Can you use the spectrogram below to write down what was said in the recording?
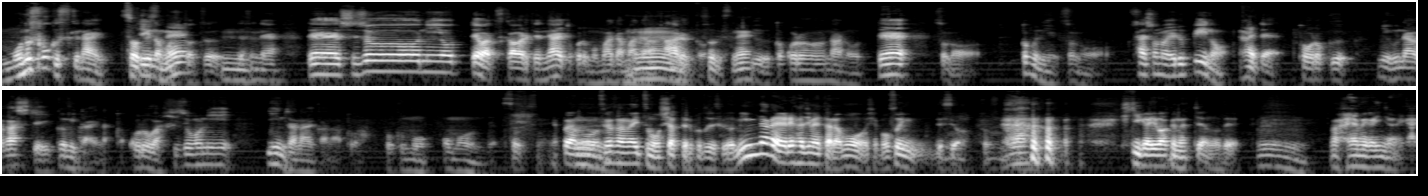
ものすごく少ないっていうのも。一つですね。で、市場によっては使われてないところもまだまだあると。いうところなので、その、特にその、最初の LP のはいで登録に促していくみたいなところは非常にいいんじゃないかなとは僕も思うんで。そうですね。やっぱりあの、うん菅さんがいつもおっしゃってることですけど、みんながやり始めたらもうやっぱ遅いんですよ。そうですね。引きが弱くなっちゃうので、うん。まあ早めがいいんじゃないか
